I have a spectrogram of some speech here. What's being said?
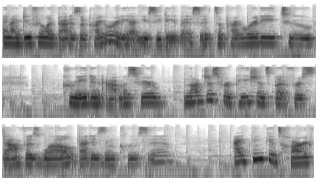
and I do feel like that is a priority at UC Davis. It's a priority to create an atmosphere, not just for patients, but for staff as well, that is inclusive. I think it's hard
